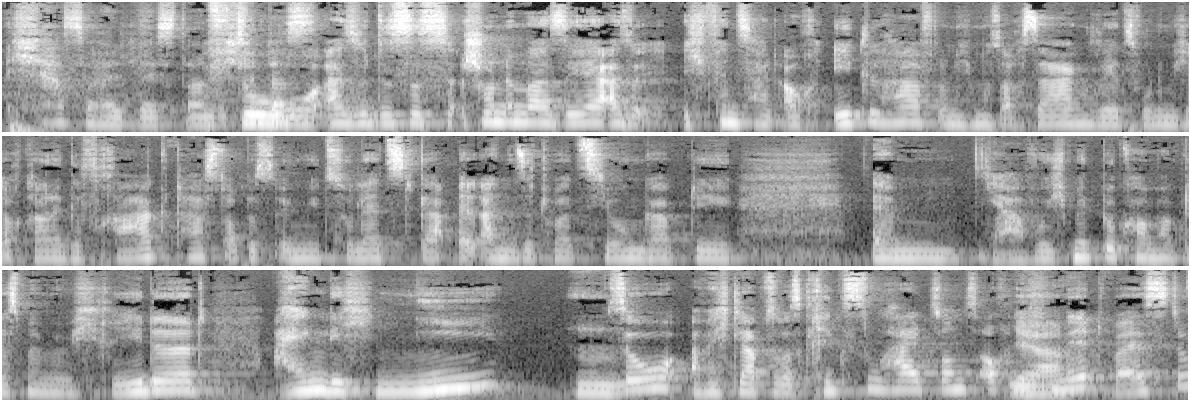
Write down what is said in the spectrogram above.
ich hasse halt Lästern. Ich so, das also das ist schon immer sehr, also ich finde es halt auch ekelhaft und ich muss auch sagen, so jetzt, wo du mich auch gerade gefragt hast, ob es irgendwie zuletzt äh, eine Situation gab, die, ähm, ja, wo ich mitbekommen habe, dass man über mich redet, eigentlich nie mhm. so, aber ich glaube, sowas kriegst du halt sonst auch nicht ja. mit, weißt du?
